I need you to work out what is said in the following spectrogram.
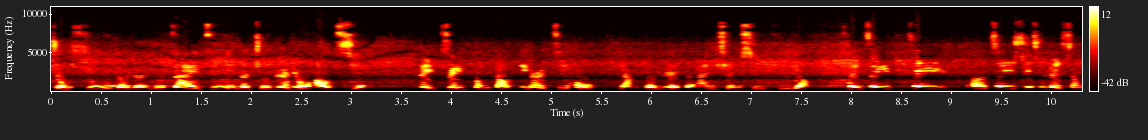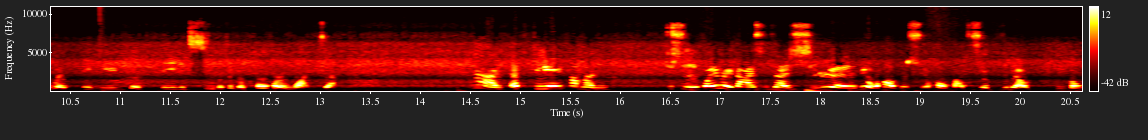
九十五的人有在今年的九月六号前。被追踪到第二季后两个月的安全性资料，所以这一这一呃这一些先被称为第一个第一期的这个 cohort one 这样。那 FDA 他们就是辉瑞，大概是在十月六号的时候把这些资料提供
